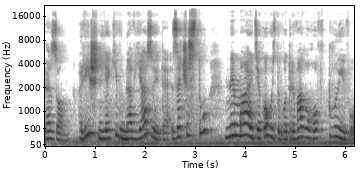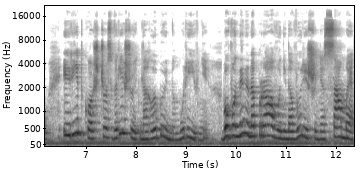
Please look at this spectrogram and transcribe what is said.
разом. Рішення, які ви нав'язуєте, зачасту не мають якогось довготривалого впливу і рідко щось вирішують на глибинному рівні, бо вони не направлені на вирішення саме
